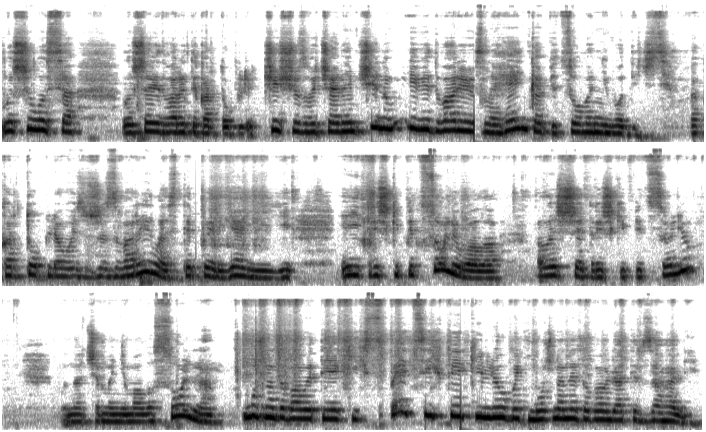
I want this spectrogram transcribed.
Лишилося лише відварити картоплю. Чищу звичайним чином і відварюю з легенька підсоленій водичці. А картопля ось вже зварилась, тепер я її, я її трішки підсолювала, але ще трішки підсолю. Наче мені малосольна. Можна додати якихось спецій, хто які любить, можна не додати взагалі.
